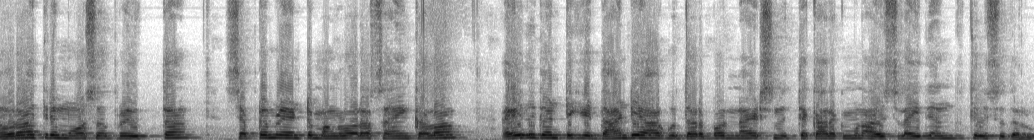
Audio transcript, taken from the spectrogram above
ನವರಾತ್ರಿ ಮಹೋತ್ಸವ ಪ್ರಯುಕ್ತ ಸೆಪ್ಟೆಂಬರ್ ಎಂಟು ಮಂಗಳವಾರ ಸಾಯಂಕಾಲ ಐದು ಗಂಟೆಗೆ ದಾಂಡಿ ಹಾಗೂ ದರ್ಬಾರ್ ನೈಟ್ಸ್ ನೃತ್ಯ ಕಾರ್ಯಕ್ರಮವನ್ನು ಆಯೋಜಿಸಲಾಗಿದೆ ಎಂದು ತಿಳಿಸಿದರು.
